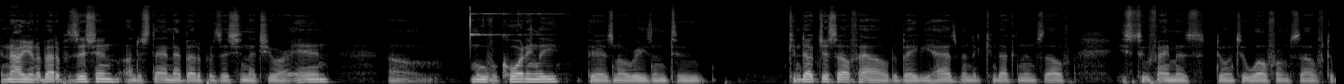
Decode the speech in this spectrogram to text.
and now you're in a better position, understand that better position that you are in, um, move accordingly. There's no reason to conduct yourself how DaBaby has been conducting himself. He's too famous, doing too well for himself to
